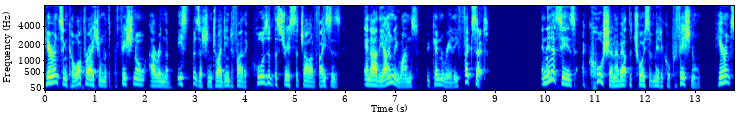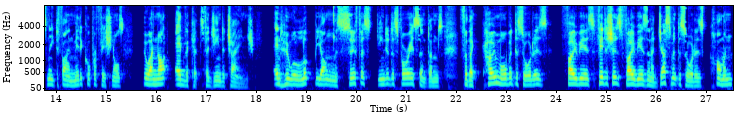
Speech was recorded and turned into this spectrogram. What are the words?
Parents, in cooperation with the professional, are in the best position to identify the cause of the stress the child faces and are the only ones who can really fix it. And then it says a caution about the choice of medical professional. Parents need to find medical professionals who are not advocates for gender change and who will look beyond the surface gender dysphoria symptoms for the comorbid disorders, phobias, fetishes, phobias, and adjustment disorders common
